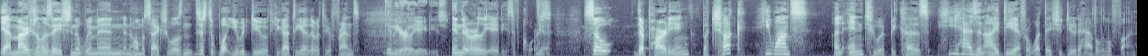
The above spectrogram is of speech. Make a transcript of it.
Yeah, marginalization of women and homosexuals, and just what you would do if you got together with your friends. in the early 80s. in the early 80s, of course. Yeah. So they're partying, but Chuck, he wants an end to it because he has an idea for what they should do to have a little fun.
